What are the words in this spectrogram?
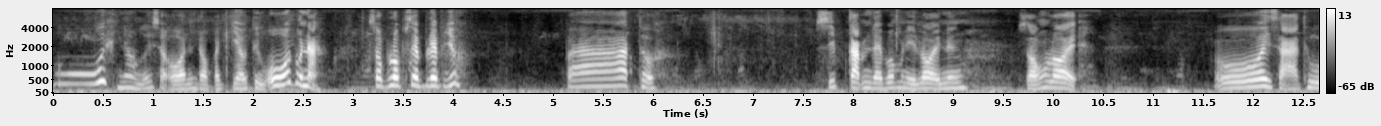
โอ้ยพี่น้องเอ้ยสะออนดอกกระเจียวถึงโอ้ยคุณน่ะสบลบเสบเล็บอยู่ปาดโถสิบกรัมได้บ่มันนี่ร้อยหนึ่งสองร้อย โอ้ยสาธุ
